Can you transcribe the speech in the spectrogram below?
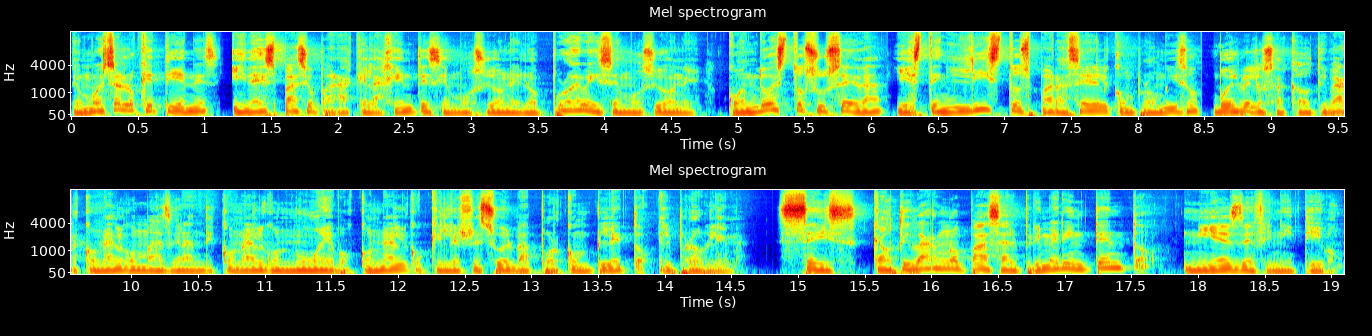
Demuestra lo que tienes y da espacio para que la gente se emocione, lo pruebe y se emocione. Cuando esto suceda y estén listos para hacer el compromiso, vuélvelos a cautivar con algo más grande, con algo nuevo, con algo que les resuelva por completo el problema. 6. Cautivar no pasa al primer intento ni es definitivo.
